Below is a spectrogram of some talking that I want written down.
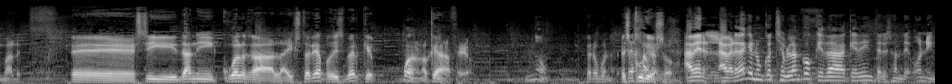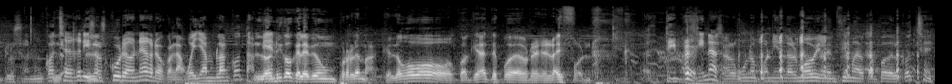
Vale. Eh, si Dani cuelga la historia, podéis ver que, bueno, no queda feo. No. pero bueno. Es curioso. ahí. A ver, la verdad que en un coche blanco queda, queda interesante. Bueno, incluso en un coche Lo- gris lo- oscuro o negro con la huella en blanco también. Lo único que le veo un problema, que luego cualquiera te puede abrir el iPhone. ¿Te imaginas alguno poniendo el móvil encima del capó del coche?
